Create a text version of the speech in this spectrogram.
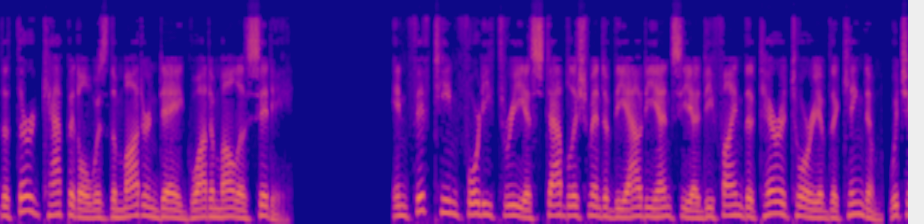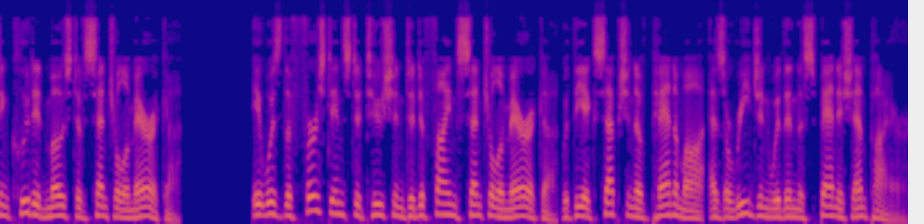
The third capital was the modern-day Guatemala City. In 1543 establishment of the Audiencia defined the territory of the kingdom, which included most of Central America. It was the first institution to define Central America with the exception of Panama as a region within the Spanish Empire.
